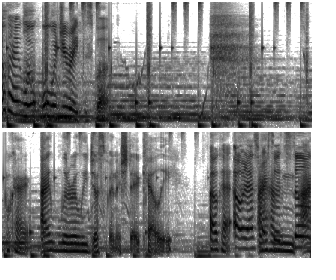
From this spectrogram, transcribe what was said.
Okay, what, what would you rate this book? Okay, I literally just finished it, Kelly. Okay. Oh, that's I right. So it's still I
